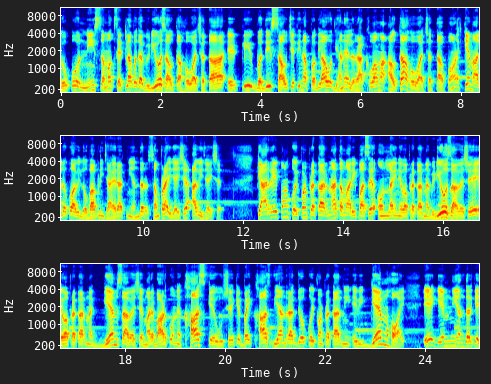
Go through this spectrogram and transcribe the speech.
લોકોની સમક્ષ એટલા બધા વિડીયોઝ આવતા હોવા છતાં, એટલી બધી સાવચેતીના પગલાઓ ધ્યાને રાખવામાં આવતા હોવા છતાં પણ કેમ આ લોકો આવી લોભામણી જાહેરાતની અંદર સંપળાઈ જાય છે, આવી જાય છે? ક્યારેય પણ કોઈ પણ પ્રકારના તમારી પાસે ઓનલાઈન એવા પ્રકારના વિડીયોઝ આવે છે, એવા પ્રકારના ગેમ્સ આવે છે, મારે બાળકોને ખાસ કહેવું છે કે ભાઈ ખાસ ધ્યાન રાખજો, કોઈ પણ પ્રકારની એવી ગેમ હોય, એ ગેમની અંદર કે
